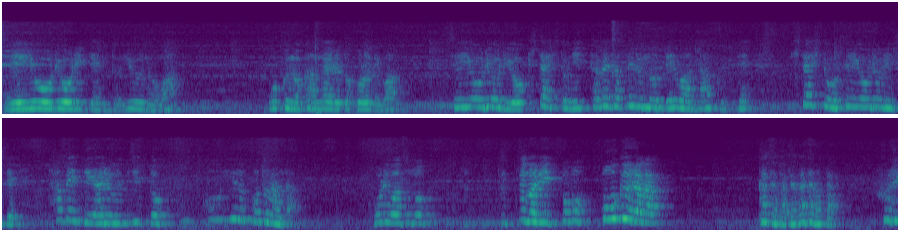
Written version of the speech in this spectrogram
西洋料理店というのは僕の考えるところでは西洋料理を来た人に食べさせるのではなくて来た人を西洋料理にして食べてやるうちとこういうことなんだ。これはそのつつまり僕らがガタガタガタガタ震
